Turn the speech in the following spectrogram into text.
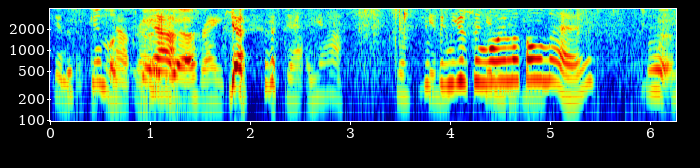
skin. Their doesn't skin looks have- good. Yeah. Yeah. Right. Yeah. Yeah. yeah. No You've been using oil of disease. Olay.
